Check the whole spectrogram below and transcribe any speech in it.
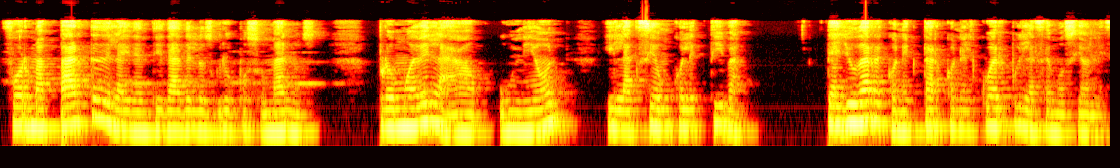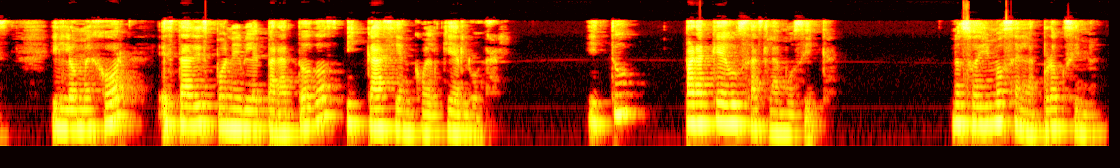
Forma parte de la identidad de los grupos humanos. Promueve la unión y la acción colectiva. Te ayuda a reconectar con el cuerpo y las emociones. Y lo mejor, está disponible para todos y casi en cualquier lugar. ¿Y tú? ¿Para qué usas la música? Nos oímos en la próxima.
